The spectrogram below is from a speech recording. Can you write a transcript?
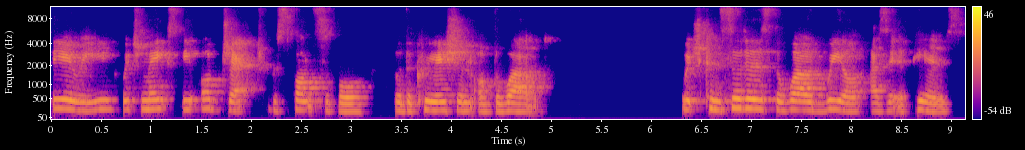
theory which makes the object responsible for the creation of the world, which considers the world real as it appears.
